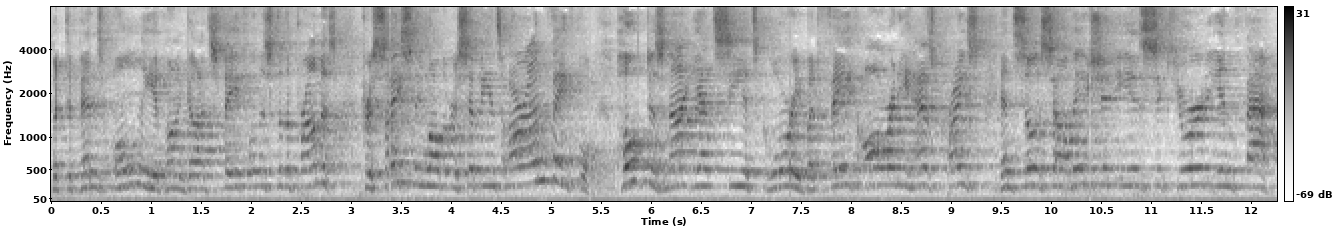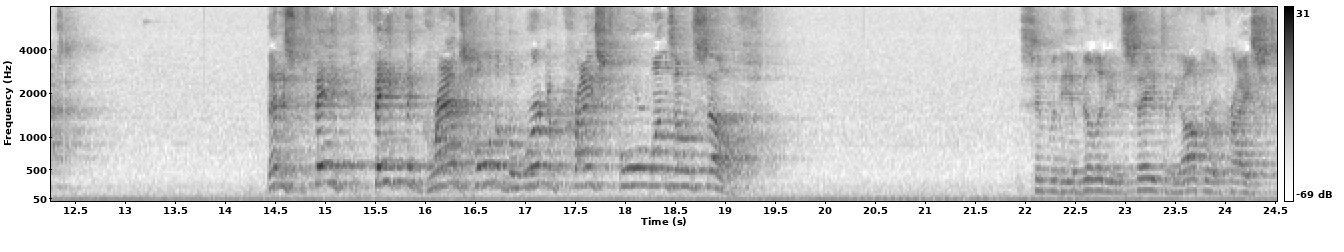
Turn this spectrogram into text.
but depends only upon God's faithfulness to the promise, precisely while the recipients are unfaithful. Hope does not yet see its glory, but faith already has Christ, and so salvation is secured in fact. That is faith, faith that grabs hold of the work of Christ for one's own self simply the ability to say to the offer of Christ,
